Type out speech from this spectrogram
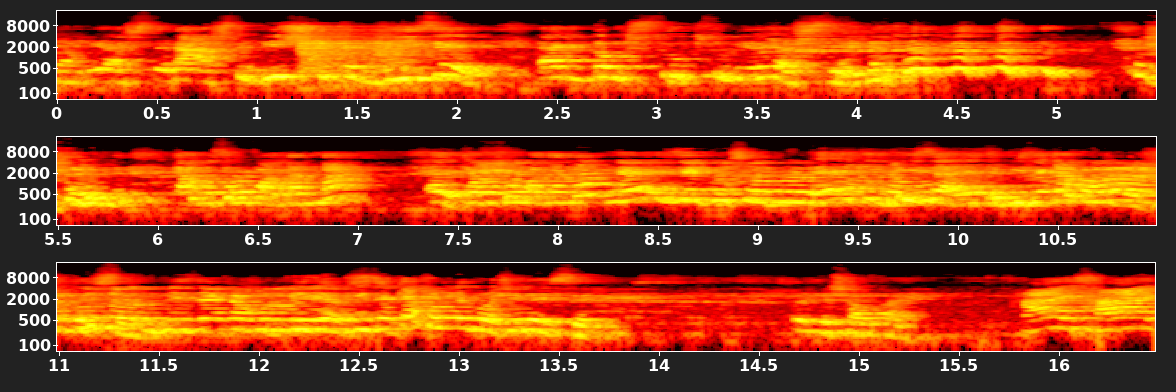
ভাবি আসছে। না আসছে বৃষ্টিতে ভিজে একদম সুপ সুপি হয়ে আসছে। কাপড় পাঠান না? এই কাপড় পাঠান না? এই যে গোসল করে এই যে ভিজা এই যে ভিজে কাপড় নিয়ে বসে রয়েছে। গোসল ভিজে কাপড় নিয়ে ভিজে- ভিজে কাপড় নিয়ে বসে রয়েছে ওই যে সবাই হাই হাই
